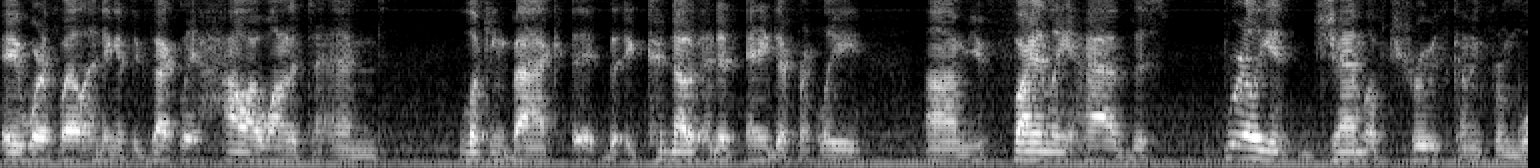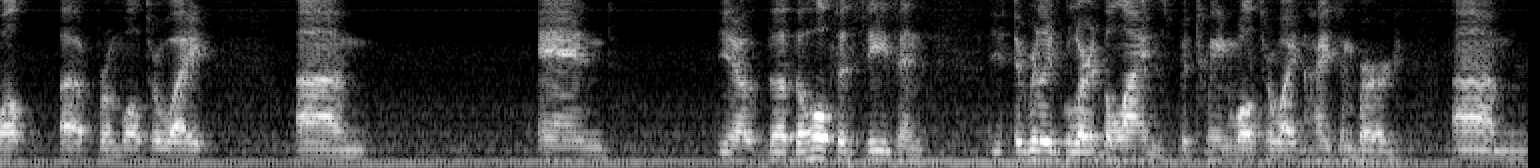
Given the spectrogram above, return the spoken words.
a worthwhile ending. It's exactly how I wanted it to end. Looking back, it, it could not have ended any differently. Um, you finally have this brilliant gem of truth coming from Walt uh, from Walter White, um, and you know the the whole fifth season. It really blurred the lines between Walter White and Heisenberg. Um,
